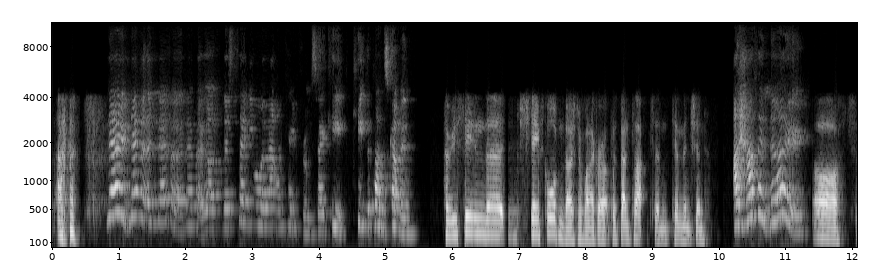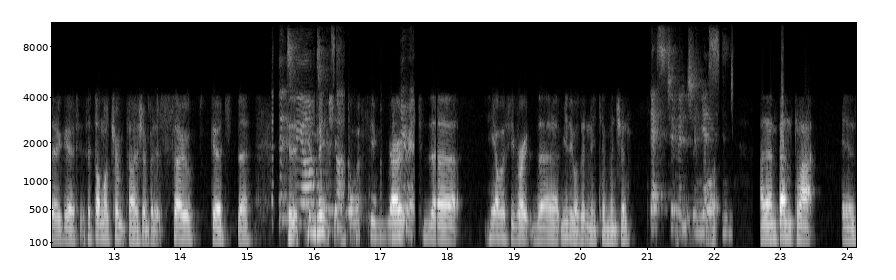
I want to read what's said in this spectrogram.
no, never, never, never. There's plenty more where that one came from. So keep keep the puns coming. Have you seen the James Corden version of When I Grow Up with Ben Platt and Tim Minchin? I haven't. No. Oh, so good. It's a Donald Trump version, but it's so good. The it because to it's the Tim. Minchin. He obviously wrote the he obviously wrote the musical, didn't he? Tim Minchin. Yes, to mention. Yes. And then Ben Platt is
